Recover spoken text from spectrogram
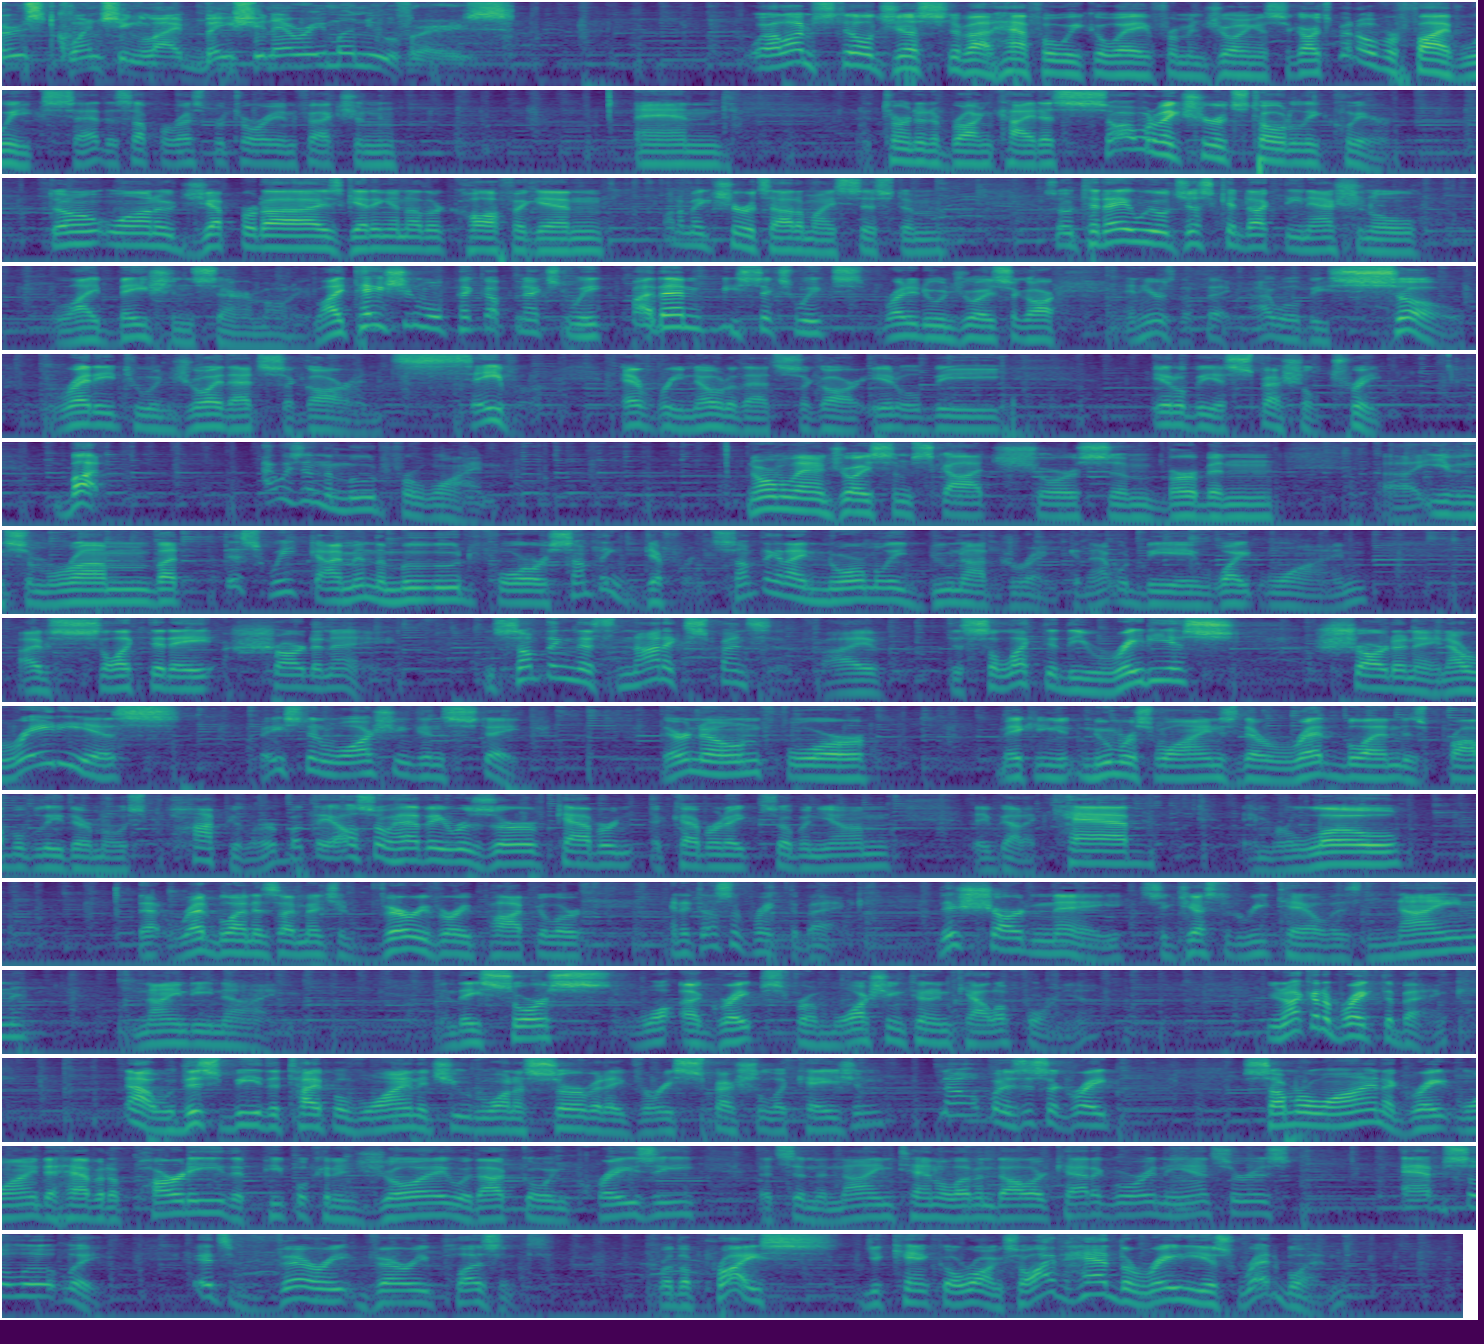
Thirst quenching libationary maneuvers. Well, I'm still just about half a week away from enjoying a cigar. It's been over five weeks. I had this upper respiratory infection and it turned into bronchitis, so I want to make sure it's totally clear. Don't want to jeopardize getting another cough again. I want to make sure it's out of my system. So today we will just conduct the national libation ceremony. Litation will pick up next week. By then, be six weeks ready to enjoy a cigar. And here's the thing I will be so ready to enjoy that cigar and savor every note of that cigar. It'll be it'll be a special treat. But I was in the mood for wine. Normally, I enjoy some scotch or some bourbon, uh, even some rum, but this week I'm in the mood for something different, something that I normally do not drink, and that would be a white wine. I've selected a Chardonnay, and something that's not expensive. I've selected the Radius Chardonnay. Now, Radius, based in Washington State, they're known for making numerous wines. Their red blend is probably their most popular, but they also have a reserve Cabernet, Cabernet Sauvignon. They've got a Cab, a Merlot. That red blend, as I mentioned, very, very popular, and it doesn't break the bank. This Chardonnay suggested retail is $9.99, and they source wa- uh, grapes from Washington and California. You're not going to break the bank. Now, would this be the type of wine that you would want to serve at a very special occasion? No, but is this a great summer wine, a great wine to have at a party that people can enjoy without going crazy? That's in the 9, 10, 11 dollar category? And the answer is absolutely. It's very, very pleasant. For the price, you can't go wrong. So I've had the Radius Red Blend,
